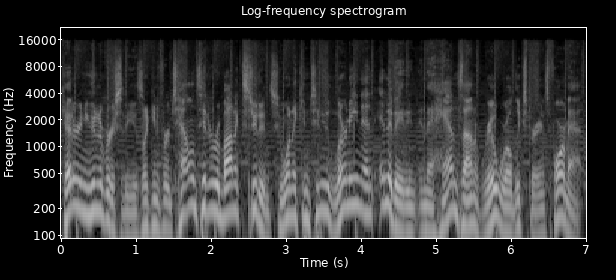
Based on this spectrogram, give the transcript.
Kettering University is looking for talented robotics students who want to continue learning and innovating in a hands-on real-world experience format.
